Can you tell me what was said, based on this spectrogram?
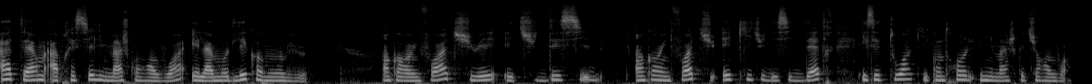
à terme apprécier l'image qu'on renvoie et la modeler comme on le veut. Encore une fois, tu es et tu décides, encore une fois, tu es qui tu décides d'être et c'est toi qui contrôles l'image que tu renvoies.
